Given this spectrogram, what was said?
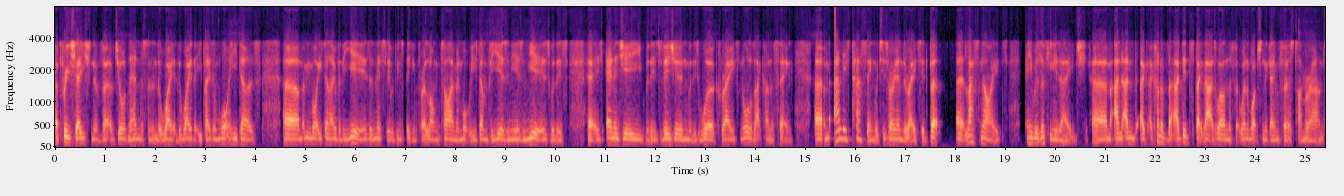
appreciation of, uh, of Jordan Henderson and the way the way that he plays and what he does. Um, I mean, what he's done over the years. Admittedly, we've been speaking for a long time, and what he's done for years and years and years with his uh, his energy, with his vision, with his work rate, and all of that kind of thing, um, and his passing, which is very underrated. But uh, last night he was looking his age, um, and and I, I, kind of I did expect that as well the, when watching the game first time around.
